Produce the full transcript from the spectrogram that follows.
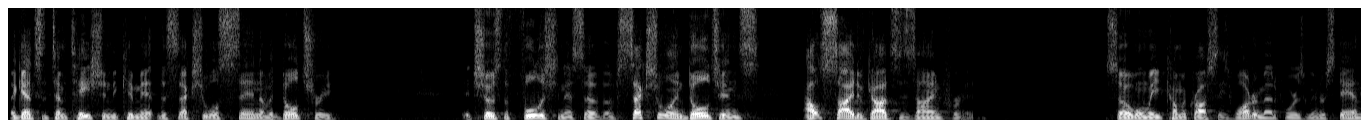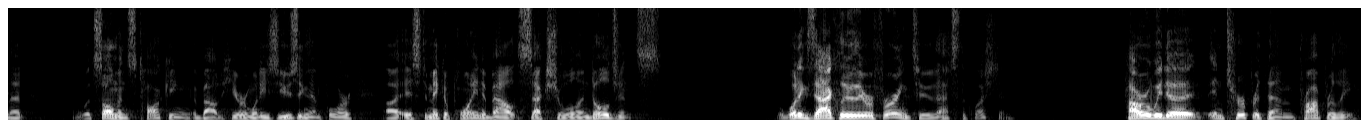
against the temptation to commit the sexual sin of adultery. It shows the foolishness of, of sexual indulgence outside of God's design for it. So when we come across these water metaphors, we understand that what Solomon's talking about here and what he's using them for uh, is to make a point about sexual indulgence. But what exactly are they referring to? That's the question. How are we to interpret them properly?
